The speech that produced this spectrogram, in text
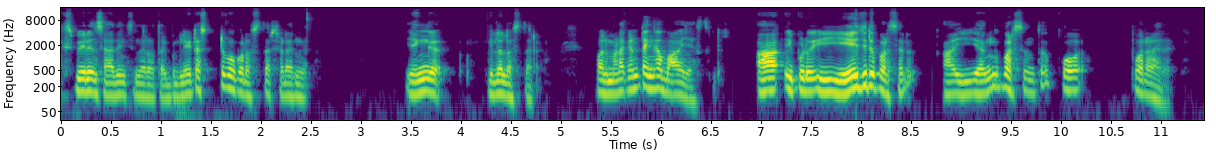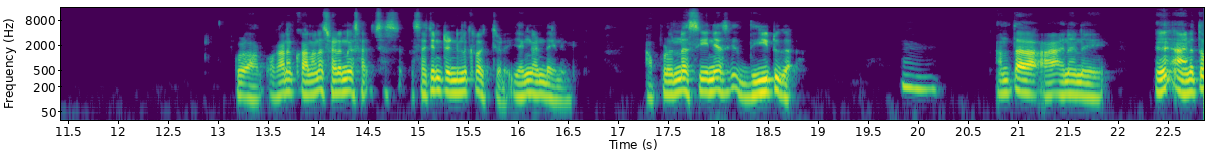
ఎక్స్పీరియన్స్ సాధించిన తర్వాత ఇప్పుడు లేటెస్ట్గా ఒకరు వస్తారు సడన్గా యంగ్ పిల్లలు వస్తారు. వాళ్ళు మనకంటే ఇంకా బాగా చేస్తుంటారు. ఇప్పుడు ఈ ఏజ్డ్ పర్సన్ ఆ యంగ్ పర్సన్తో పో పోరాడాలి. ఇప్పుడు ఒకనొక కాలంలో సడన్గా సచిన్ టెండూల్కర్ వచ్చాడు యంగ్ అండ్ అయినవి అప్పుడున్న సీనియర్స్కి ధీటుగా. అంత ఆయనని ఆయనతో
